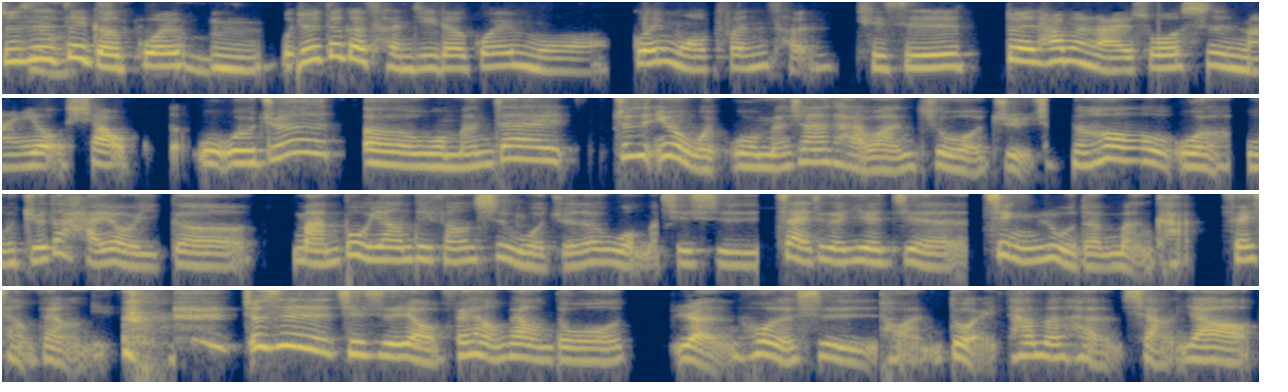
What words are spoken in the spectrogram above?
就是这个规，嗯，我觉得这个层级的规模，规模分层，其实对他们来说是蛮有效果的。我我觉得，呃，我们在就是因为我我们现在台湾做剧场，然后我我觉得还有一个。蛮不一样的地方是，我觉得我们其实在这个业界进入的门槛非常非常低，就是其实有非常非常多人或者是团队，他们很想要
